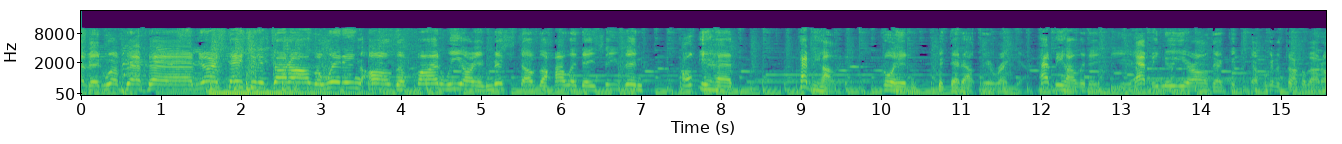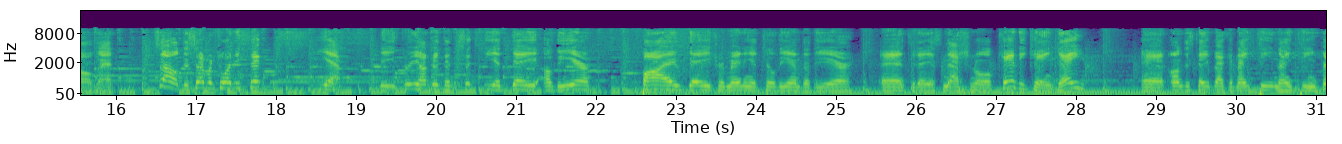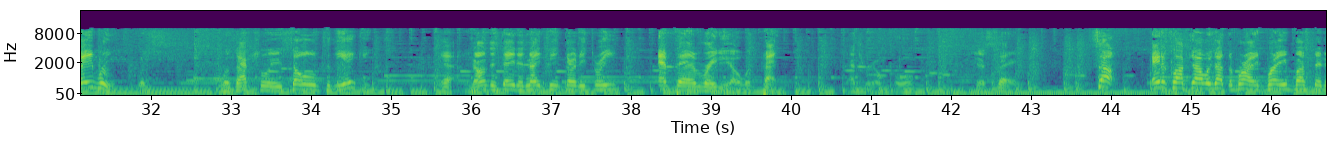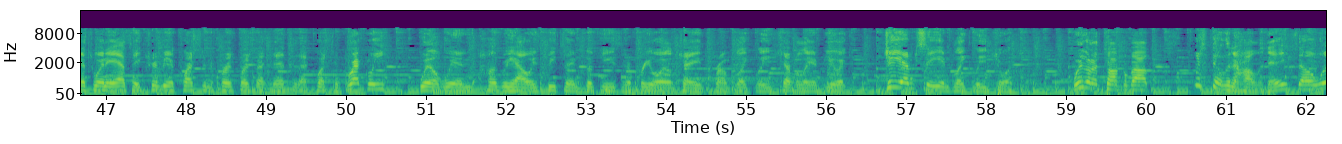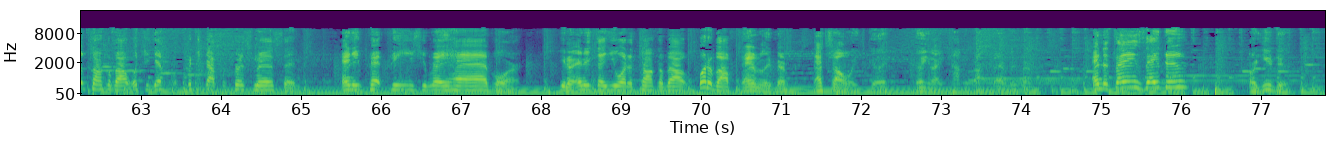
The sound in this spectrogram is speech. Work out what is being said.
107 Wolf FM. Your station has got all the winning, all the fun. We are in midst of the holiday season. Hope you had happy holidays. Go ahead and put that out there right now. Happy holidays to you. Happy New Year, all that good stuff. We're going to talk about all that. So, December 26th, yes, the 360th day of the year. Five days remaining until the end of the year. And today is National Candy Cane Day. And on this day back in 1919, Babe Ruth was was actually sold to the Yankees. Yeah, and on this date in 1933, FM radio was patented. That's real cool. Just saying. So, 8 o'clock, y'all, we got the Brian Brain Buster. That's when he asks a trivia question. The first person that can answer that question correctly will win Hungry Howie's Pizza and Cookies and a free oil change from Blakely Chevrolet and Buick GMC in Blakely, Georgia. We're going to talk about. We're still in the holidays, so we'll talk about what you get, for, what you got for Christmas, and any pet peeves you may have, or you know anything you want to talk about. What about family members? That's always good. Know you like talking about family members and the things they do, or you do.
